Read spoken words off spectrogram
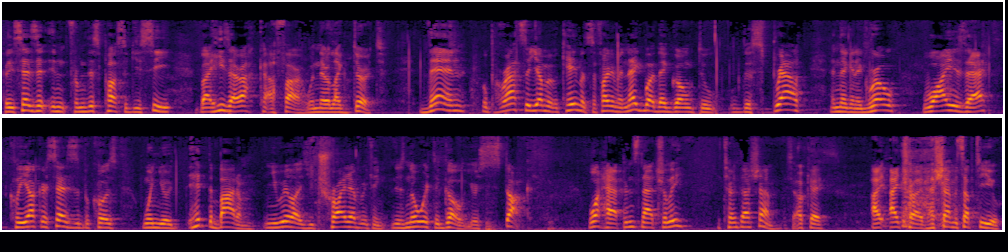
But he says it in from this pasuk. You see, va'hizarach kafar when they're like dirt. Then uparatza yom safarim and they're going to the sprout and they're going to grow. Why is that? Kli Yakar says is because when you hit the bottom and you realize you tried everything, there's nowhere to go. You're stuck what happens naturally? You turn to Hashem. You say, okay, I, I tried. Hashem, it's up to you.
